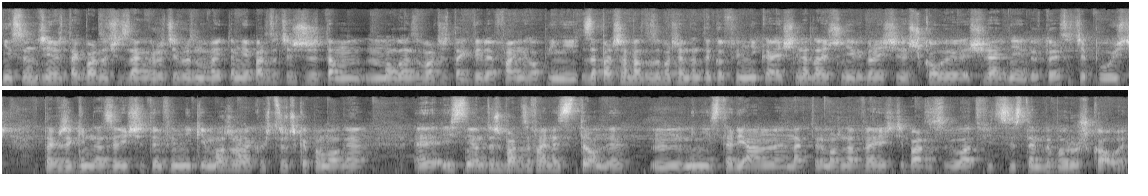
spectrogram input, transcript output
Nie sądziłem, że tak bardzo się zaangażujecie w rozmowę i to mnie bardzo cieszy, że tam mogłem zobaczyć tak wiele fajnych opinii. Zapraszam was do zobaczenia tamtego filmika, jeśli nadal jeszcze nie wybraliście szkoły średniej, do której chcecie pójść, także gimnazjaliście tym filmikiem, może wam jakoś troszeczkę pomogę. E, istnieją też bardzo fajne strony mm, ministerialne, na które można wejść i bardzo sobie ułatwić system wyboru szkoły.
